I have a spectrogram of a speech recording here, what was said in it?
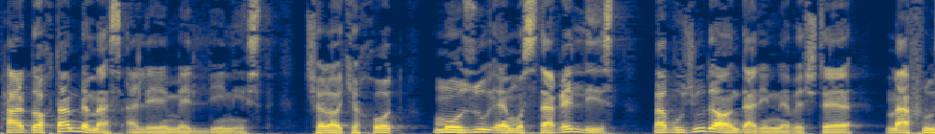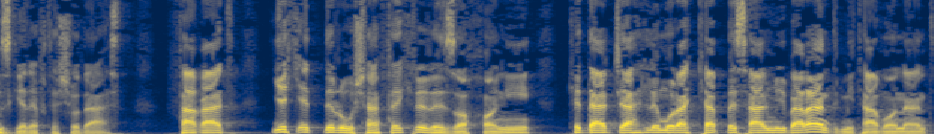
پرداختن به مسئله ملی نیست چرا که خود موضوع مستقلی است و وجود آن در این نوشته مفروض گرفته شده است. فقط یک عده روشنفکر رضاخانی که در جهل مرکب به سر می‌برند می‌توانند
